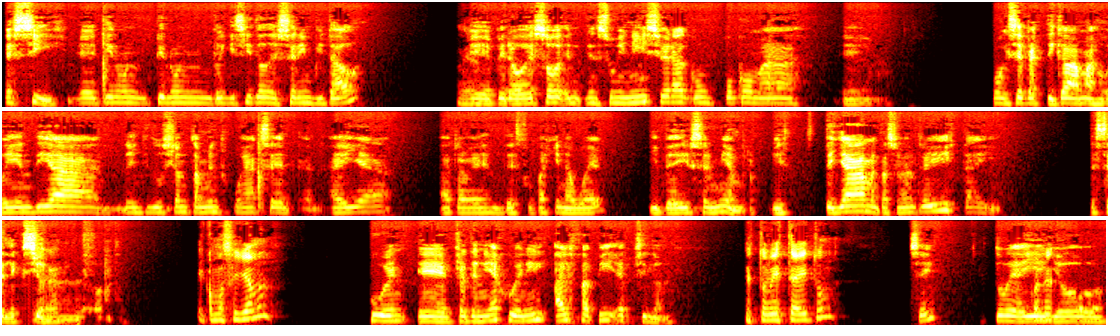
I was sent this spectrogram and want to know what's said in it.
Eh, sí, eh, tiene, un, tiene un requisito de ser invitado, eh, pero eso en, su inicio era un poco más, como que se practicaba más. Hoy en día la institución también puede acceder a ella a través de su página web y pedir ser miembro. Y te llaman, te hacen una entrevista y te seleccionan ¿Y cómo se llama? Fraternidad Juvenil Alpha Pi Epsilon. ¿Estuviste ahí tú? Sí. Estuve ahí yo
